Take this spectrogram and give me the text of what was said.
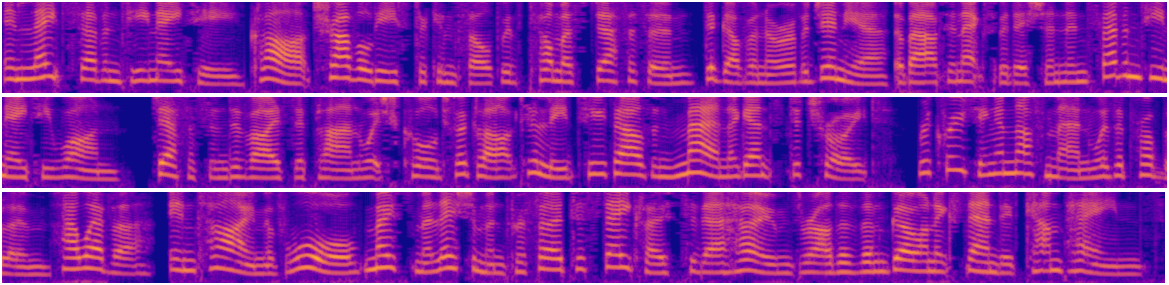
In late 1780, Clark traveled east to consult with Thomas Jefferson, the governor of Virginia, about an expedition in 1781. Jefferson devised a plan which called for Clark to lead 2,000 men against Detroit. Recruiting enough men was a problem, however. In time of war, most militiamen preferred to stay close to their homes rather than go on extended campaigns.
